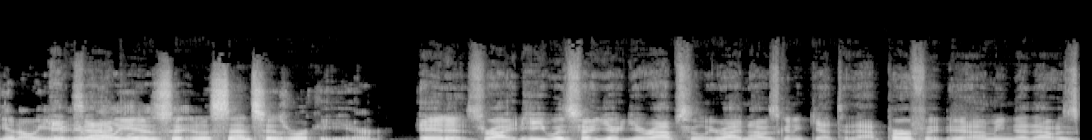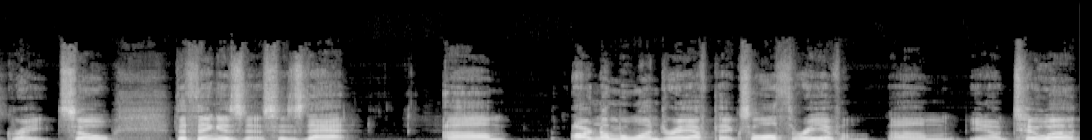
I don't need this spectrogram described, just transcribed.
you know, you, it really is, in a sense, his rookie year. It is right. He was. You're, you're absolutely right, and I was going to get to that. Perfect. I mean, that, that was great. So, the thing is, this is that um, our number one draft picks, all three of them. Um, you know, Tua.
